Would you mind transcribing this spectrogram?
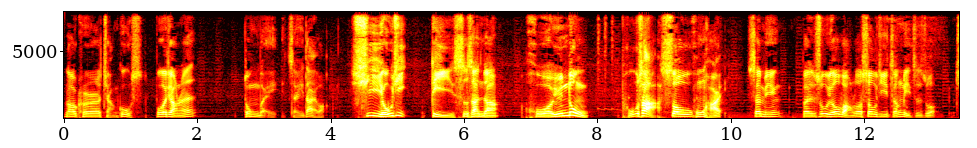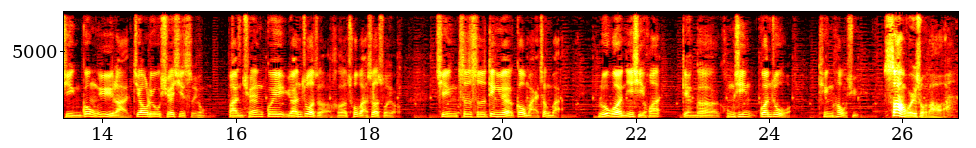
唠嗑讲故事，播讲人：东北贼大王，《西游记》第十三章：火云洞菩萨收红孩。声明：本书由网络收集整理制作，仅供预览、交流、学习使用，版权归原作者和出版社所有，请支持订阅、购买正版。如果你喜欢，点个红心，关注我，听后续。上回说到啊，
